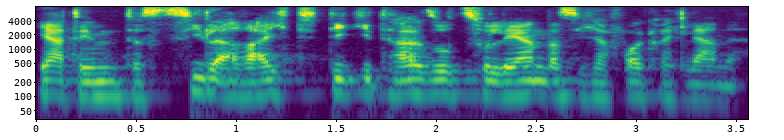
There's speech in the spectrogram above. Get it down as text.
ja, dem, das Ziel erreicht, digital so zu lernen, dass ich erfolgreich lerne.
